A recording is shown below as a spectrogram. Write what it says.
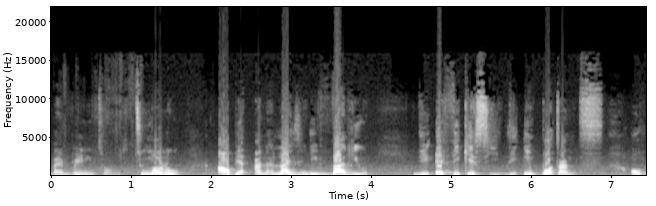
by praying in tongues. Tomorrow, I'll be analyzing the value, the efficacy, the importance of,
